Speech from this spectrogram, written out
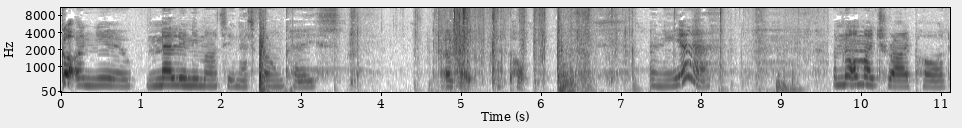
Got a new Melanie Martinez phone case. Okay, I popped. And yeah, I'm not on my tripod.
